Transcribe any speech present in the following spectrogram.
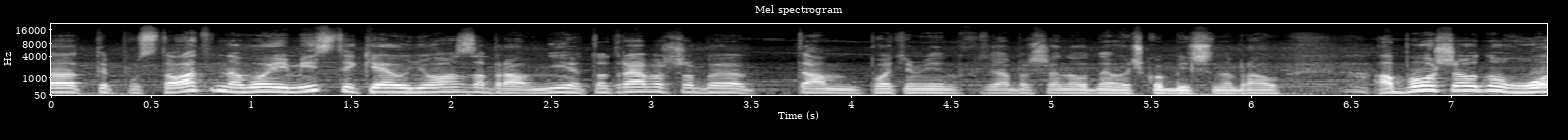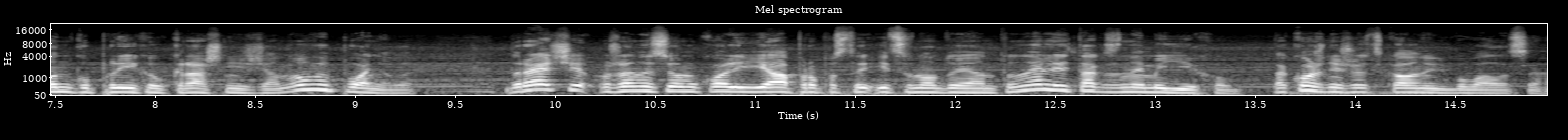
е, типу, ставати на моє місце, яке я у нього забрав. Ні, то треба, щоб там потім він хоча б ще на одне очко більше набрав. Або ще одну гонку приїхав краще, ніж я. Ну ви поняли. До речі, вже на цьому колі я пропустив і Цуноду, і Антонелі, і так за ними їхав. Також нічого цікавого не відбувалося.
